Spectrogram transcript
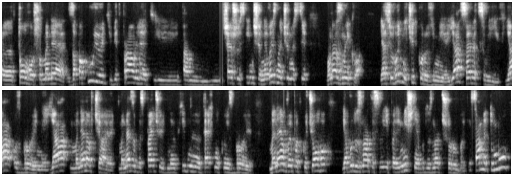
е, того, що мене запакують, відправлять і там ще щось інше невизначеності, вона зникла. Я сьогодні чітко розумію, я серед своїх, я озброєний, я мене навчають, мене забезпечують необхідною технікою і зброєю. Мене в випадку чого я буду знати свої переміщення, я буду знати, що робити. Саме тому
